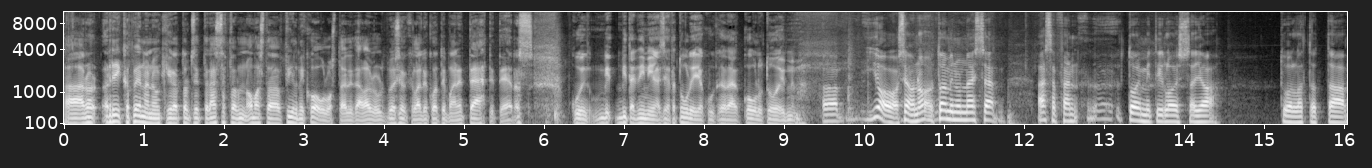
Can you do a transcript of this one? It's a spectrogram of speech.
Aa, no, Riikka Pennanen on kirjoittanut sitten SFN omasta filmikoulusta, eli täällä on ollut myös jonkinlainen kotimainen tähtitehdas. Kuin, mit, mitä nimiä sieltä tuli ja kuinka tämä koulu toimi? Uh, joo, se on toiminut näissä SFN toimitiloissa ja tuolla tota,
